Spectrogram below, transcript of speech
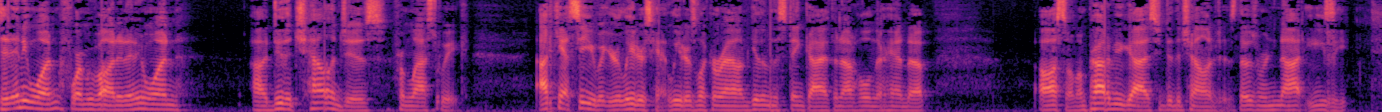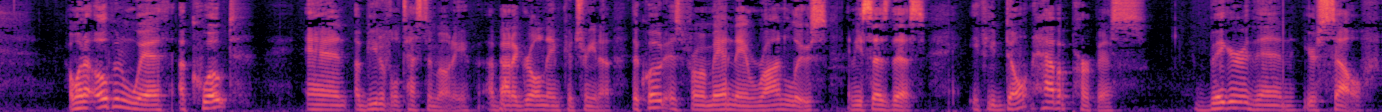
Did anyone, before I move on, did anyone uh, do the challenges from last week? I can't see you, but your leaders can. Leaders look around, give them the stink eye if they're not holding their hand up. Awesome. I'm proud of you guys who did the challenges. Those were not easy. I want to open with a quote and a beautiful testimony about a girl named Katrina. The quote is from a man named Ron Luce, and he says this If you don't have a purpose bigger than yourself,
